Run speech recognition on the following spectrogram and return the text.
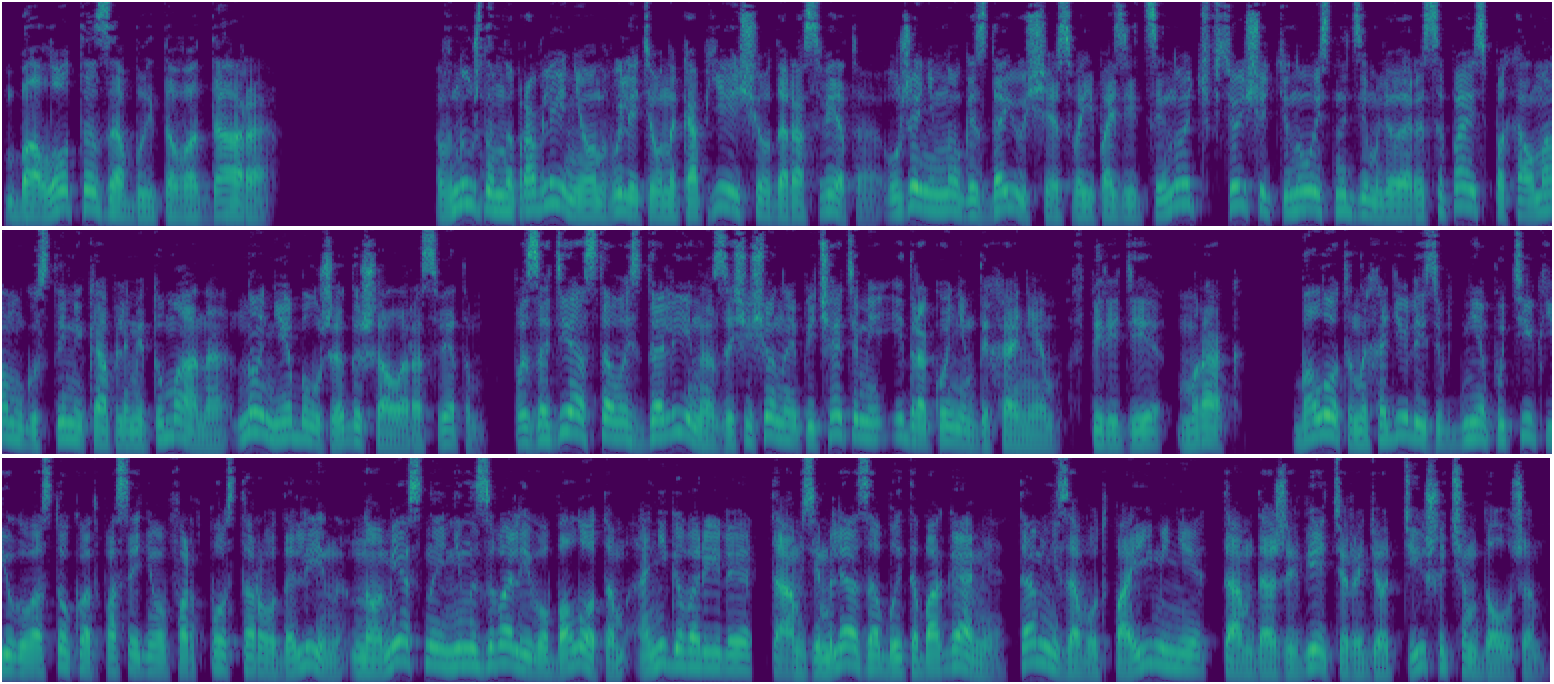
Болото забытого дара. В нужном направлении он вылетел на копье еще до рассвета. Уже немного сдающая свои позиции ночь все еще тянулась над землей, рассыпаясь по холмам густыми каплями тумана, но небо уже дышало рассветом. Позади осталась долина, защищенная печатями и драконьим дыханием. Впереди мрак. Болота находились в дне пути к юго-востоку от последнего фортпоста рода Лин, но местные не называли его болотом, они говорили «там земля забыта богами, там не зовут по имени, там даже ветер идет тише, чем должен».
